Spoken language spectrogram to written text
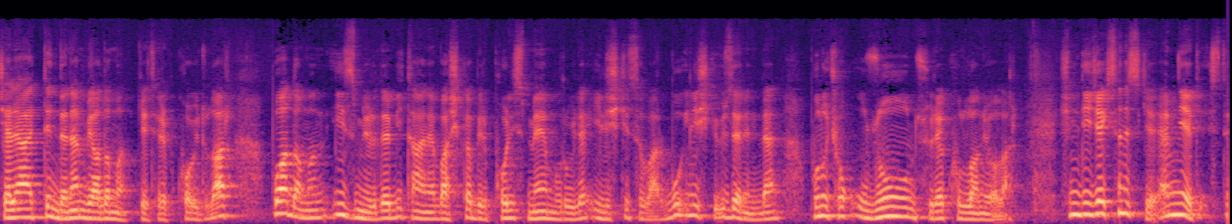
Celalettin denen bir adamı getirip koydular. Bu adamın İzmir'de bir tane başka bir polis memuruyla ilişkisi var. Bu ilişki üzerinden bunu çok uzun süre kullanıyorlar. Şimdi diyeceksiniz ki emniyet,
